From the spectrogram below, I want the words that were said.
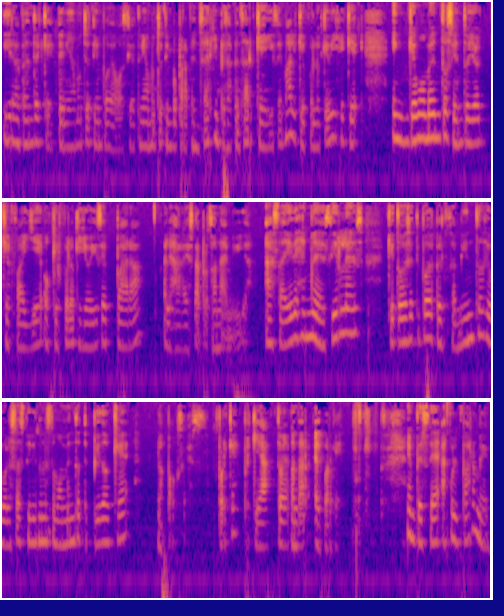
Y de repente que tenía mucho tiempo de ocio, tenía mucho tiempo para pensar y empecé a pensar qué hice mal, qué fue lo que dije, que en qué momento siento yo que fallé o qué fue lo que yo hice para alejar a esta persona de mi vida. Hasta ahí déjenme decirles que todo ese tipo de pensamientos, si vos lo estás teniendo en este momento, te pido que los pauses. ¿Por qué? Porque ya te voy a contar el por qué. Empecé a culparme.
